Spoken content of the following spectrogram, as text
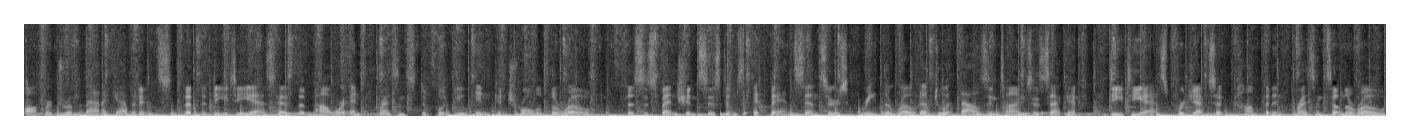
offer dramatic evidence that the DTS has the power and presence to put you in control of the road. The suspension system's advanced sensors read the road up to a thousand times a second. DTS projects a confident presence on the road.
